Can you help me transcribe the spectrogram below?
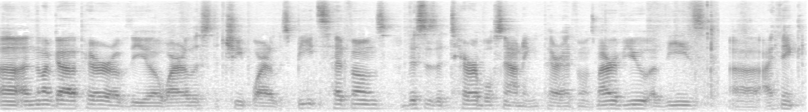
Uh, and then I've got a pair of the uh, wireless, the cheap wireless Beats headphones. This is a terrible sounding pair of headphones. My review of these, uh, I think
